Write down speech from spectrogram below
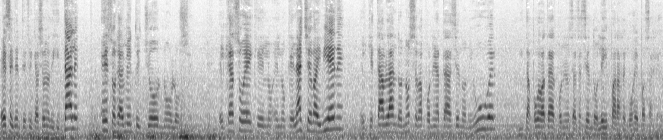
esas identificaciones digitales, eso realmente yo no lo sé. El caso es que en lo, que el H va y viene, el que está hablando no se va a poner a estar haciendo ni Uber y tampoco va a estar poniéndose a estar haciendo ley para recoger pasajeros.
